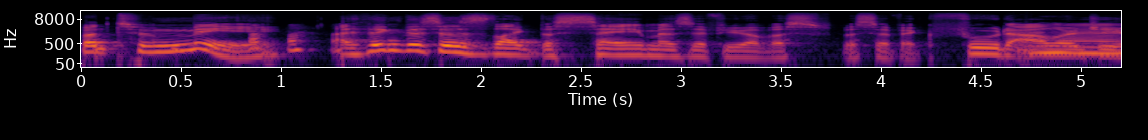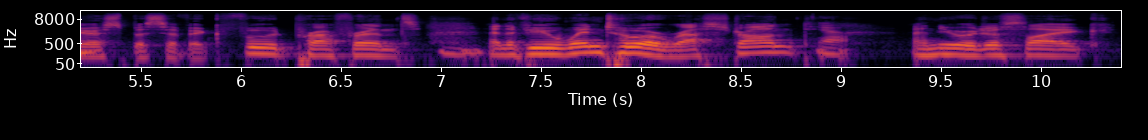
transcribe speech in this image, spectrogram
But to me, I think this is like the same as if you have a specific food allergy mm-hmm. or specific food preference. Mm. And if you went to a restaurant Yeah. and you were just like,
